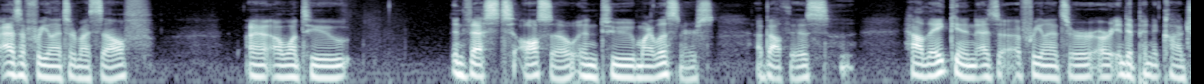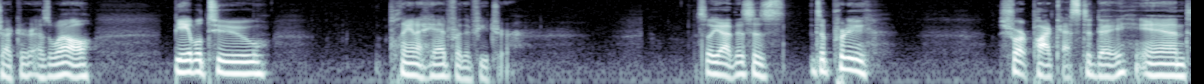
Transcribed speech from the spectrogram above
as a freelancer myself, I, I want to invest also into my listeners about this, how they can as a freelancer or independent contractor as well, be able to plan ahead for the future so yeah, this is it's a pretty short podcast today, and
